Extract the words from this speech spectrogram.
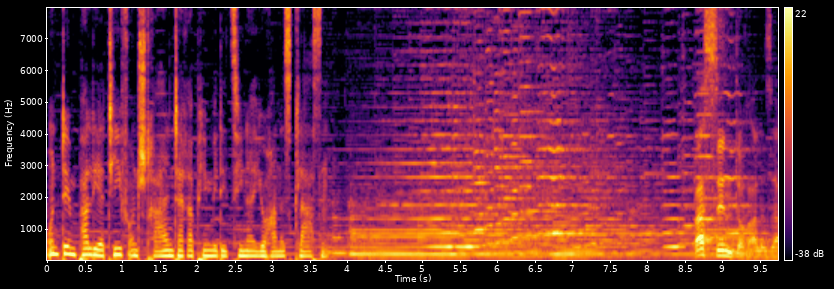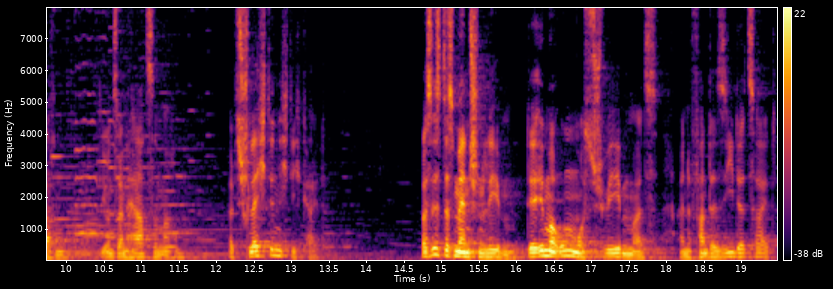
und dem Palliativ- und Strahlentherapiemediziner Johannes Klaassen. Was sind doch alle Sachen, die uns ein Herzen machen, als schlechte Nichtigkeit? Was ist das Menschenleben, der immer um muss schweben als eine Fantasie der Zeit?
